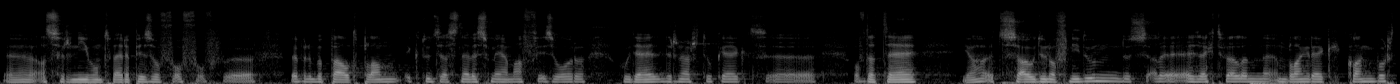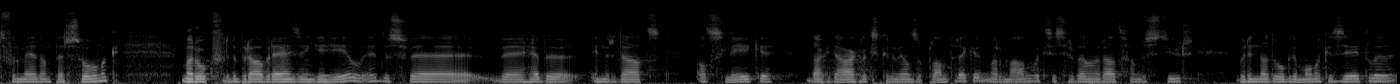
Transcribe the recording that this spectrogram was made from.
Uh, als er een nieuw ontwerp is of, of, of uh, we hebben een bepaald plan, ik doe dat snel eens met hem af, eens horen hoe hij er naartoe kijkt, of dat hij ja, het zou doen of niet doen. Dus hij is echt wel een, een belangrijk klankbord voor mij dan persoonlijk, maar ook voor de brouwerij in zijn geheel. Hè. Dus wij, wij hebben inderdaad als leken dagdagelijks kunnen wij onze plan trekken, maar maandelijks is er wel een raad van bestuur waarin dat ook de monniken zetelen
